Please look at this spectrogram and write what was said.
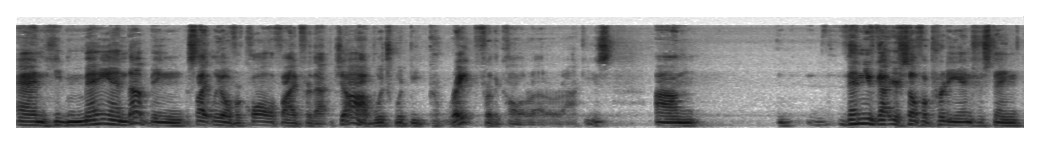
and he may end up being slightly overqualified for that job, which would be great for the Colorado Rockies, um, then you've got yourself a pretty interesting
